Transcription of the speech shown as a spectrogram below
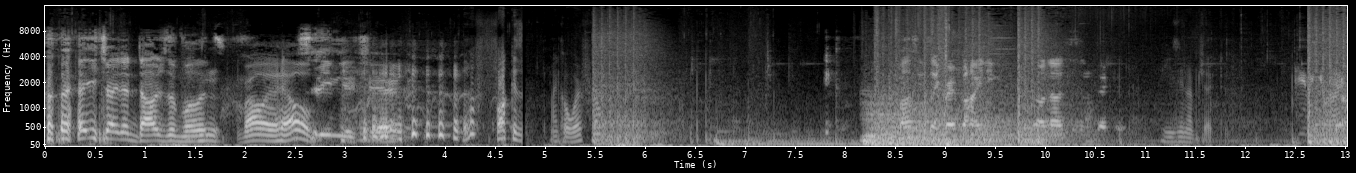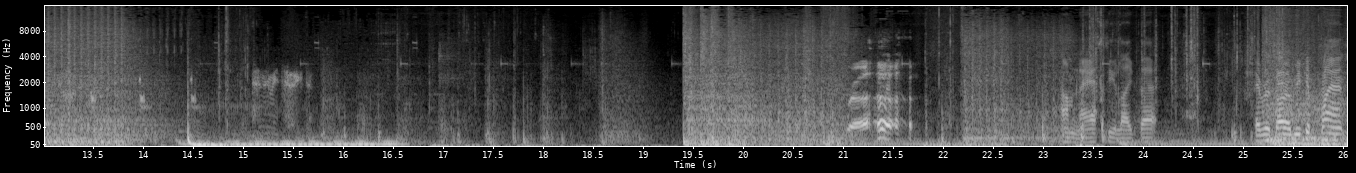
you tried to dodge the bullets. Bro, it helped. Sitting in your chair. Where the fuck is Michael? Where from? Mozzie's like right behind you. Oh no, it's an infected. He's in objective. Bruh. I'm nasty like that. Hey, Ricardo, we can plant.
